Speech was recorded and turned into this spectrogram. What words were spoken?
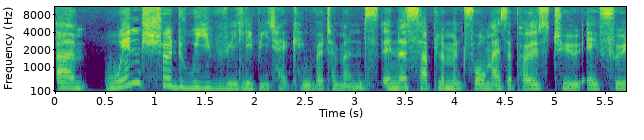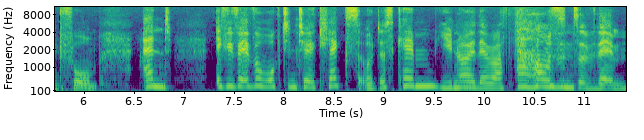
Um, when should we really be taking vitamins in a supplement form as opposed to a food form? And if you've ever walked into a Clicks or Dis-Chem, you know there are thousands of them.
